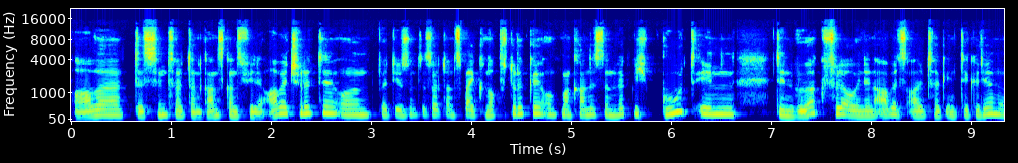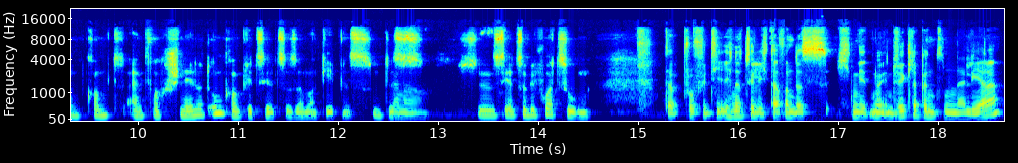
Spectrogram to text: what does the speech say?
Aber das sind halt dann ganz, ganz viele Arbeitsschritte und bei dir sind das halt dann zwei Knopfdrücke und man kann es dann wirklich gut in den Workflow, in den Arbeitsalltag integrieren und kommt einfach schnell und unkompliziert zu so einem Ergebnis. Und das genau. ist sehr zu bevorzugen. Da profitiere ich natürlich davon, dass ich nicht nur Entwickler bin, sondern Lehrer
